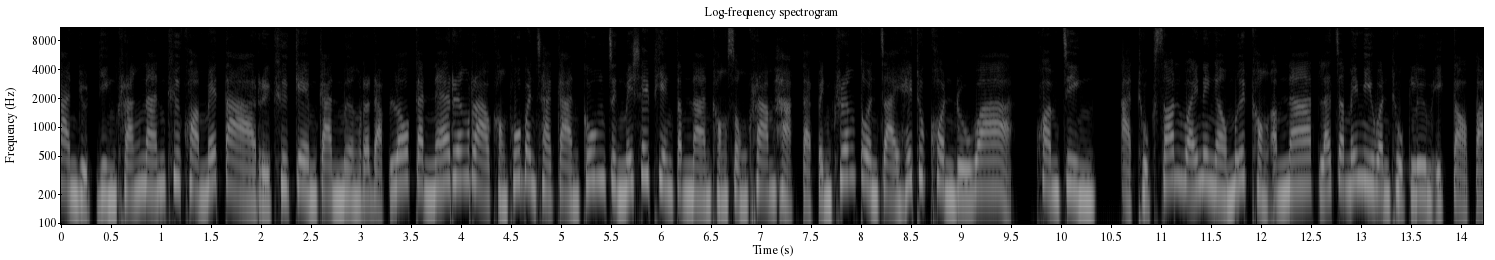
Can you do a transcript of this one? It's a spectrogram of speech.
การหยุดยิงครั้งนั้นคือความเมตตาหรือคือเกมการเมืองระดับโลกกันแน่เรื่องราวของผู้บัญชาการกุ้งจึงไม่ใช่เพียงตำนานของสงครามหากแต่เป็นเครื่องตือนใจให้ทุกคนรู้ว่า ความจริงอาจถูกซ่อนไว้ในเงามืดของอำนาจ และจะไม่มีวันถูกลืมอีกต่อไป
